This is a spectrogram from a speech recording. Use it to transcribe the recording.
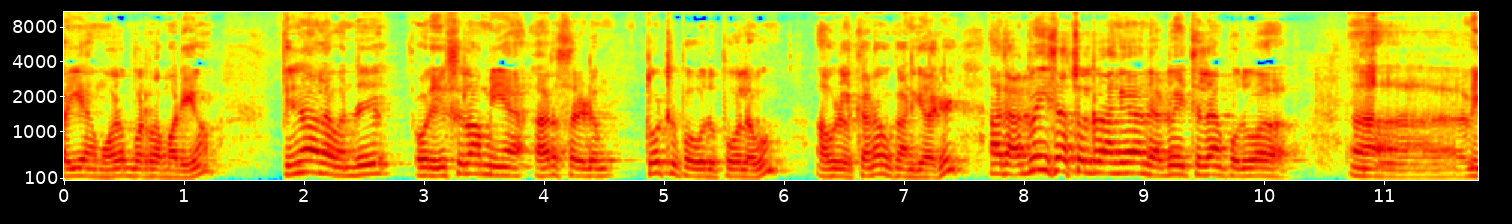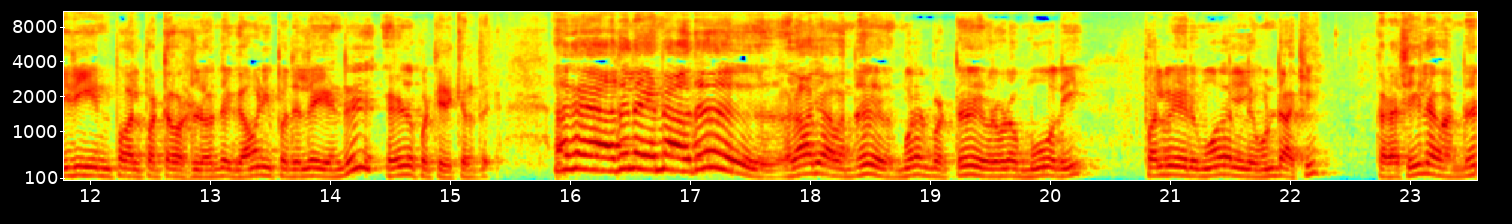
பையன் முரம்படுற மாதிரியும் பின்னால் வந்து ஒரு இஸ்லாமிய அரசரிடம் தோற்று போவது போலவும் அவர்கள் கனவு காண்கிறார்கள். அது அட்வைஸாக சொல்கிறாங்க அந்த அட்வைஸ் எல்லாம் பொதுவாக விதியின் பால் பட்டவர்கள் வந்து கவனிப்பதில்லை என்று எழுதப்பட்டிருக்கிறது. ஆக அதில் என்ன ஆகுது? ராஜா வந்து முரண்பட்டு இவரோட மோதி பல்வேறு மோதல்களை உண்டாக்கி கடைசியில் வந்து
